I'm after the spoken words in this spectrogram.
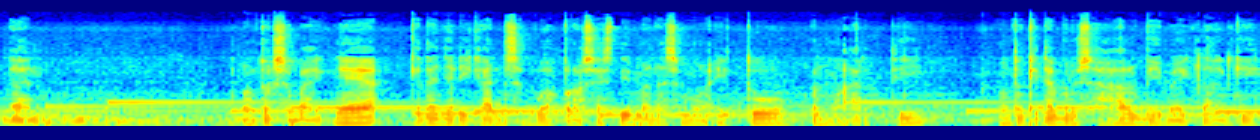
dan untuk sebaiknya ya kita jadikan sebuah proses di mana semua itu penuh arti untuk kita berusaha lebih baik lagi.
